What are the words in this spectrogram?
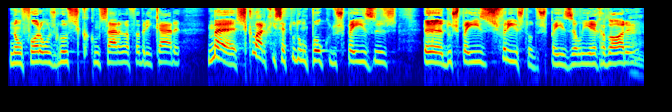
não foram os russos que começaram a fabricar. Mas, claro que isso é tudo um pouco dos países, uh, dos países frios, todos os países ali em redor, hum.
